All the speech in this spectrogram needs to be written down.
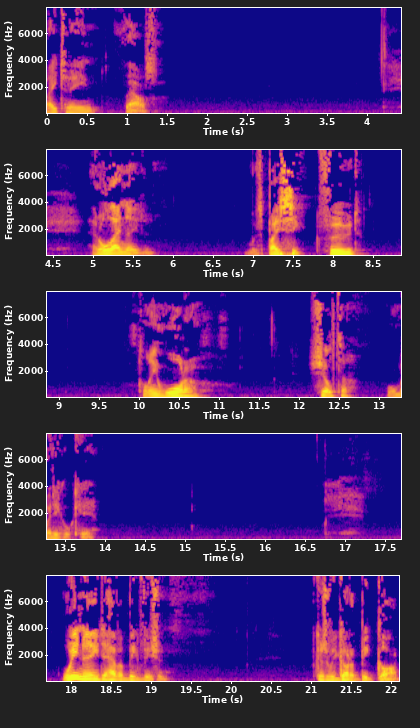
18,000. And all they needed was basic food, clean water, shelter, or medical care. We need to have a big vision because we've got a big God.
